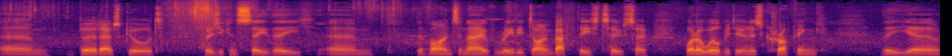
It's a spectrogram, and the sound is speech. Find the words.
um, birdhouse gourd, but as you can see, the um, the vines are now really dying back these two. So what I will be doing is cropping the uh,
